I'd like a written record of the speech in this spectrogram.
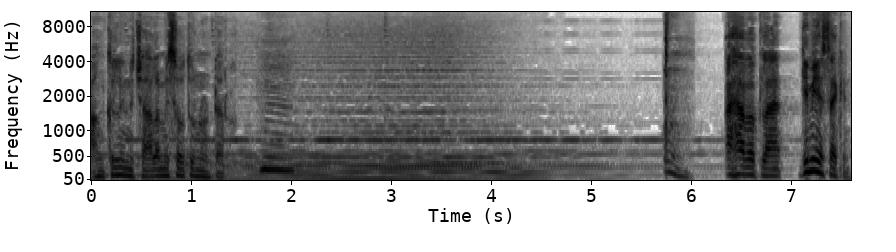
అంకుల్ నిన్ను చాలా miss hmm. I have a plan give me a second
